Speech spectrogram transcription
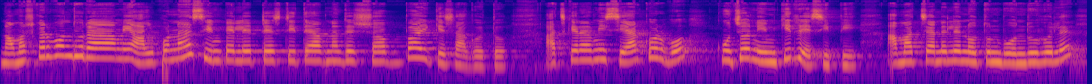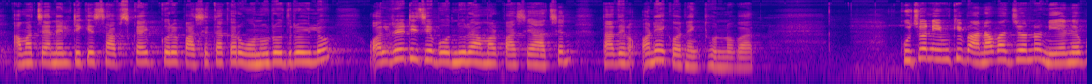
নমস্কার বন্ধুরা, আমি আলপনা, সিম্পলের টেস্টিতে আপনাদের সবাইকে স্বাগত। আজকের আমি শেয়ার করব কুচো নিমকির রেসিপি আমার চ্যানেলে নতুন বন্ধু হলে আমার চ্যানেলটিকে সাবস্ক্রাইব করে পাশে থাকার অনুরোধ রইল। অলরেডি যে বন্ধুরা আমার পাশে আছেন, তাদের অনেক অনেক ধন্যবাদ। কুচো নিমকি বানাবার জন্য নিয়ে নেব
